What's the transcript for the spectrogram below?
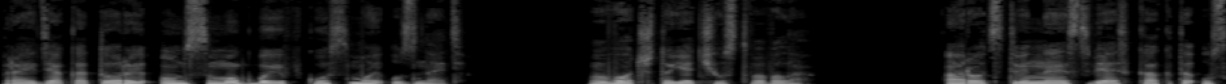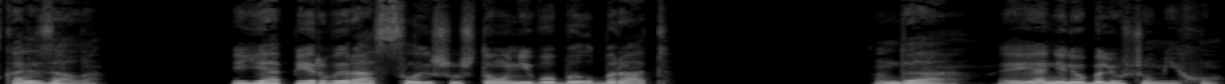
пройдя который он смог бы и вкус мой узнать. Вот что я чувствовала. А родственная связь как-то ускользала. Я первый раз слышу, что у него был брат. Да, я не люблю шумиху.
